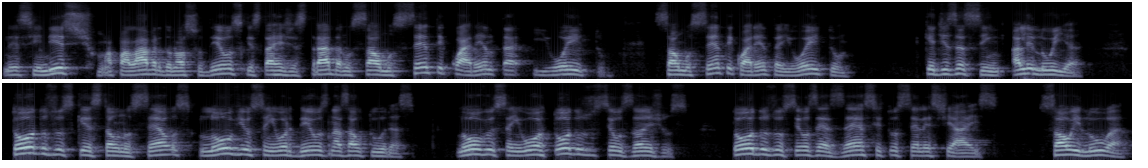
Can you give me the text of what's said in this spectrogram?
nesse início, uma palavra do nosso Deus que está registrada no Salmo 148. Salmo 148, que diz assim: Aleluia! Todos os que estão nos céus, louve o Senhor Deus nas alturas. Louve o Senhor todos os seus anjos, todos os seus exércitos celestiais. Sol e lua,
